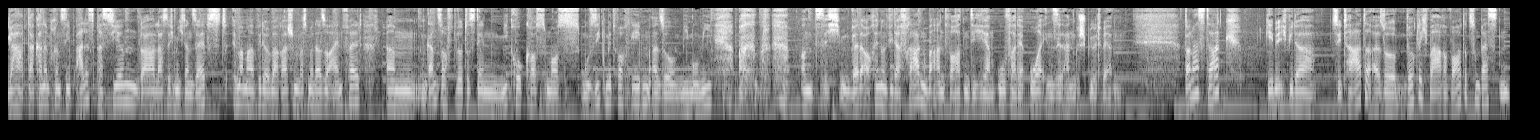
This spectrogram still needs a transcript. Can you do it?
ja, da kann im Prinzip alles passieren. Da lasse ich mich dann selbst immer mal wieder überraschen, was mir da so einfällt. Ähm, ganz oft wird es den Mikrokosmos Musikmittwoch geben, also Mimomi. Und ich werde auch hin und wieder Fragen beantworten, die hier am Ufer der Ohrinsel angespült werden. Donnerstag gebe ich wieder Zitate, also wirklich wahre Worte zum Besten,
